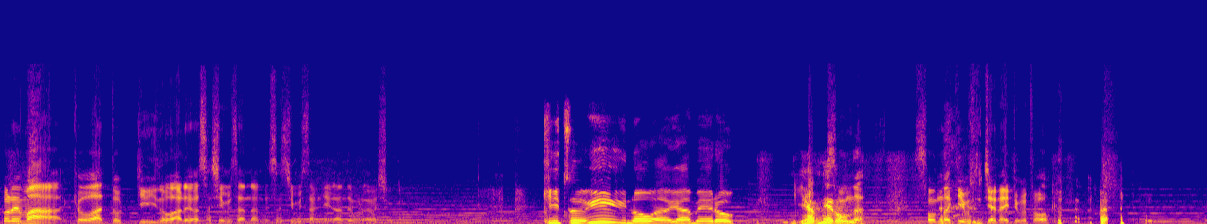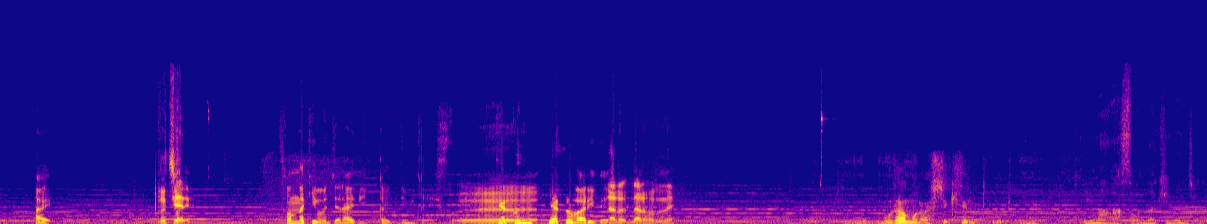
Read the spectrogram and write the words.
これまあ今日はドッキリのあれは刺身さんなんで刺身さんに選んでもらいましょうか。きついのはやめろ。やめろなそんな。気分じゃないってこと？はいどっちやねん？そんな気分じゃないで一回行ってみたいです。逆に、逆張りでな。るなるほどねもうムラムラしてきてるってことね。今はそんな気分じゃない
